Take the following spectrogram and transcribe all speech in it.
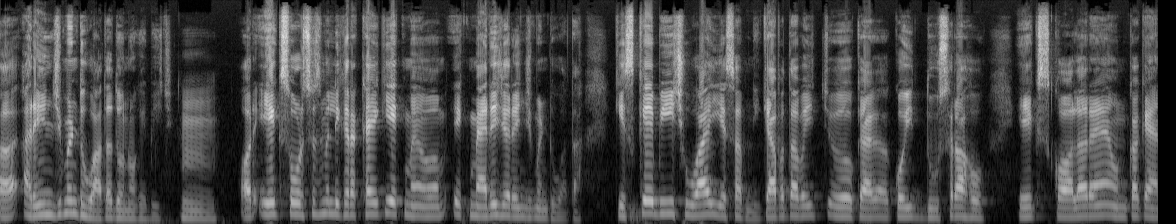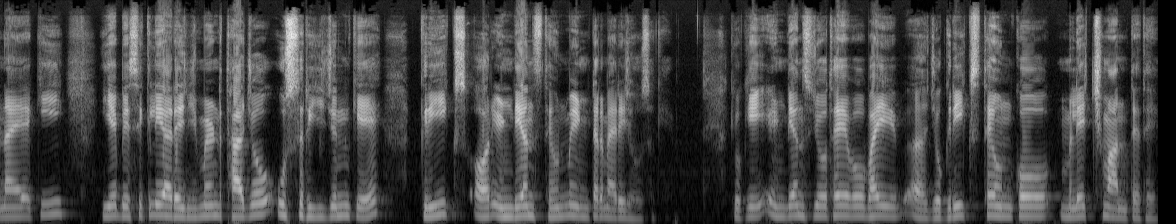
अरेंजमेंट हुआ था दोनों के बीच। हम्म। और एक सोर्सेज में लिख रखा है कि एक एक मैरिज अरेंजमेंट हुआ था। किसके बीच हुआ है ये सब नहीं। क्या पता भाई क्या कोई दूसरा हो। एक स्कॉलर हैं उनका कहना है कि ये बेसिकली अरेंजमेंट था जो उस रीजन के ग्रीक्स और इंडियंस थे उनमें इंटर मैरिज हो सके। क्योंकि इंडियंस जो थे वो भाई जो ग्रीक्स थे उनको मलेच्छ मानते थे।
